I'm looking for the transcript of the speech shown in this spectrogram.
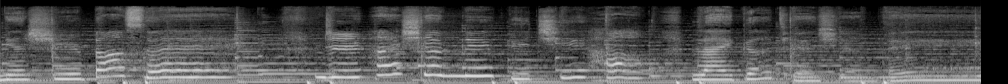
年十八岁。只爱仙女比旗号，来个天仙配。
